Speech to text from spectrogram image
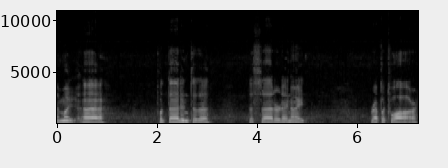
I might uh, put that into the, the Saturday night repertoire.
